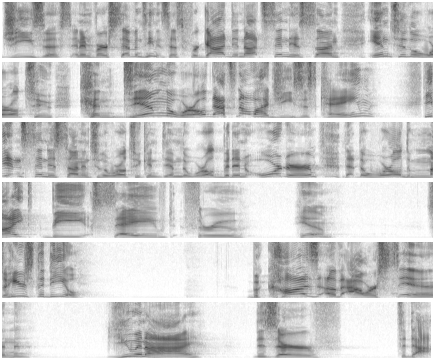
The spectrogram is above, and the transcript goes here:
Jesus. And in verse 17, it says, For God did not send his Son into the world to condemn the world. That's not why Jesus came. He didn't send his Son into the world to condemn the world, but in order that the world might be saved through him. So here's the deal because of our sin, you and I deserve to die.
